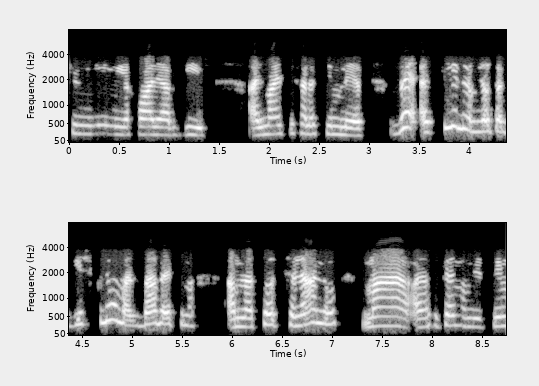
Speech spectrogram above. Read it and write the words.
שינויים היא יכולה להרגיש, על מה היא צריכה לשים לב. ואפילו אם לא תרגיש כלום, אז בא בעצם המלצות שלנו, מה אנחנו כן ממליצים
